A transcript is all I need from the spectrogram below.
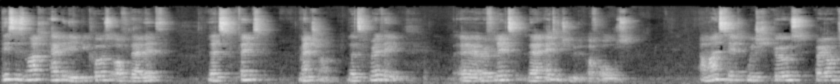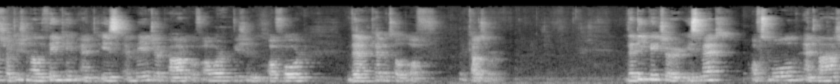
This is not happening because of the let, let's think mantra. Let's really uh, reflect the attitude of Aarhus. A mindset which goes beyond traditional thinking and is a major part of our vision of for the capital of culture. The big picture is made of small and large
